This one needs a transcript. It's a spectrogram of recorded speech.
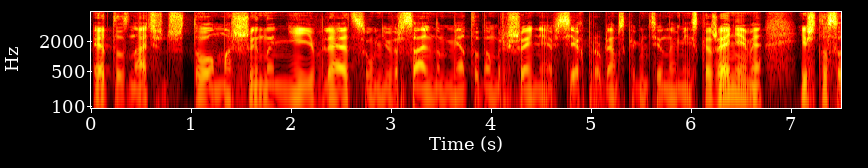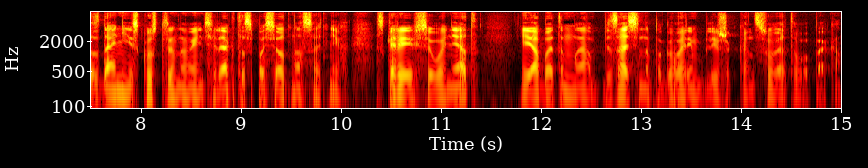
это значит, что машина не является универсальным методом решения всех проблем с когнитивными искажениями, и что создание искусственного интеллекта спасет нас от них. Скорее всего, нет, и об этом мы обязательно поговорим ближе к концу этого пэка.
